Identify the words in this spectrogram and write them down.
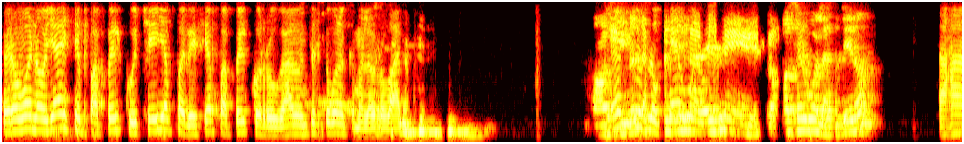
Pero bueno, ya ese papel cuché ya parecía papel corrugado, entonces qué bueno que me lo robaron. O si no, es lo que una vez me tocó ser volantero. Ajá.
